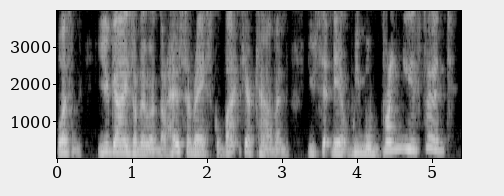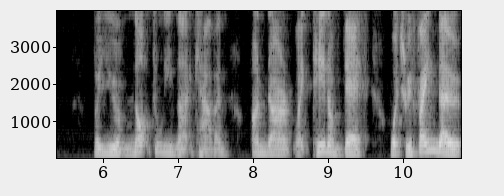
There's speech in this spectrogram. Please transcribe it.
listen you guys are now under house arrest go back to your cabin you sit there we will bring you food but you have not to leave that cabin under like pain of death which we find out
